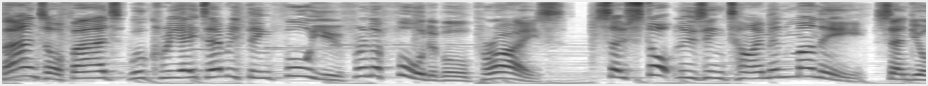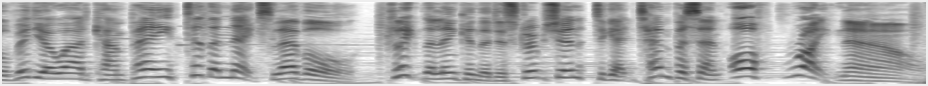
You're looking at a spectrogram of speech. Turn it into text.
Bands Off Ads will create everything for you for an affordable price. So stop losing time and money. Send your video ad campaign to the next level. Click the link in the description to get 10% off right now.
